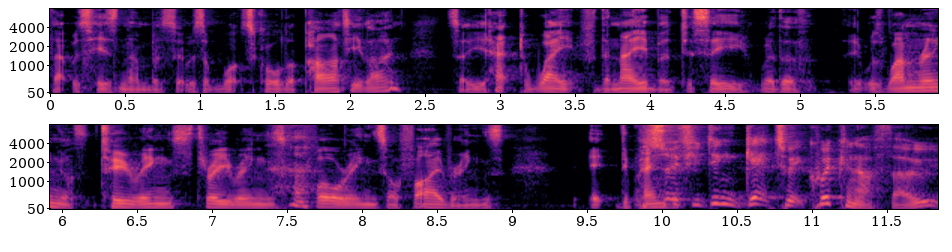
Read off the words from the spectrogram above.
That was his number. So it was a, what's called a party line. So you had to wait for the neighbour to see whether it was one ring or two rings, three rings, four rings, or five rings. It depended. So if you didn't get to it quick enough, though.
